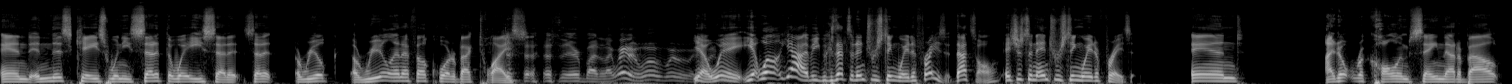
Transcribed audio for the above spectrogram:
and in this case, when he said it the way he said it, said it a real a real NFL quarterback twice. everybody like, wait, wait, wait, wait, wait. Yeah, wait. Yeah, well, yeah, I mean, because that's an interesting way to phrase it. That's all. It's just an interesting way to phrase it. And I don't recall him saying that about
